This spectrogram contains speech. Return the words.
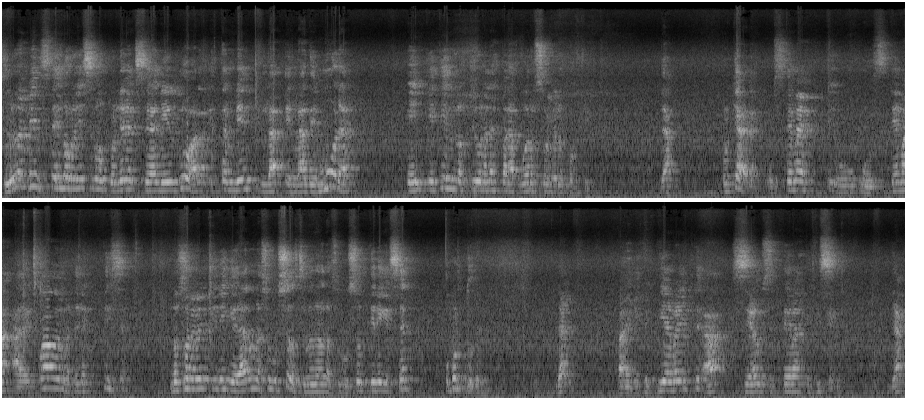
sino también, ustedes lo revisan, un problema que se da a nivel global, es también la, en la demora en que tienen los tribunales para poder resolver un conflicto. ¿Ya? Porque, a un sistema, un sistema adecuado en materia de justicia no solamente tiene que dar una solución, sino que la solución tiene que ser oportuna. ¿Ya? Para que efectivamente ah, sea un sistema eficiente. ¿Ya?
